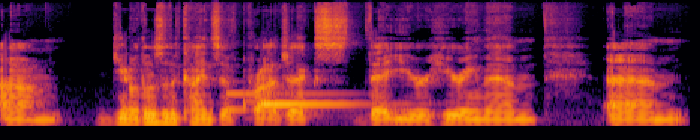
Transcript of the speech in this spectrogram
Um, you know, those are the kinds of projects that you're hearing them, um,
